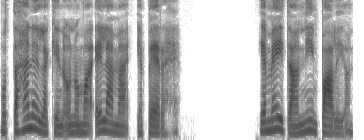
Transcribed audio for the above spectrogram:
Mutta hänelläkin on oma elämä ja perhe. Ja meitä on niin paljon.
